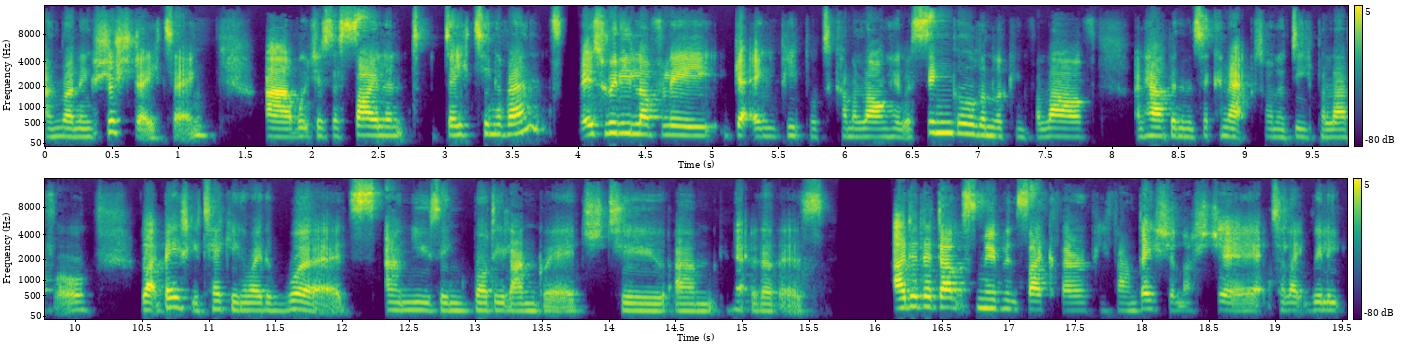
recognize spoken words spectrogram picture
am running Shush Dating, uh, which is a silent dating event. It's really lovely getting people to come along who are single and looking for love and helping them to connect on a deeper level, like basically taking away the words and using body language to um, connect with others. I did a dance movement psychotherapy foundation last year to like really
